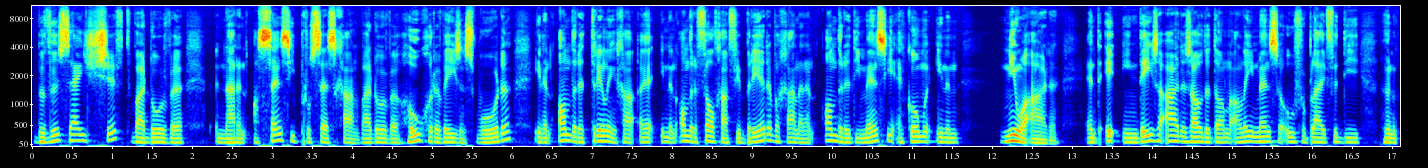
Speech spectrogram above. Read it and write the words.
bewustzijnsshift, waardoor we naar een ascensieproces gaan, waardoor we hogere wezens worden, in een andere trilling gaan, uh, in een andere veld gaan vibreren. We gaan naar een andere dimensie en komen in een nieuwe aarde. En in deze aarde zouden dan alleen mensen overblijven die hun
